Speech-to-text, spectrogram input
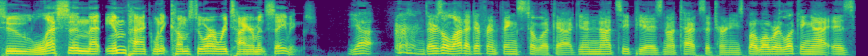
to lessen that impact when it comes to our retirement savings? Yeah, there's a lot of different things to look at. Again, not CPAs, not tax attorneys, but what we're looking at is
